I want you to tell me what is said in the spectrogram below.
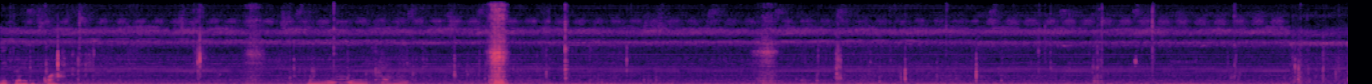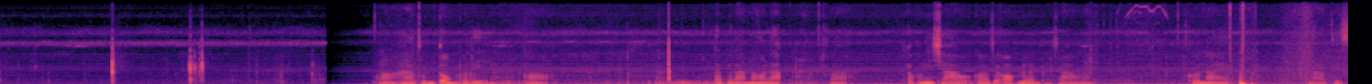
หยิบเลยดีกว่าแข็งห้าทุ่มตรงพอดี ก็ได้เวลานอนละ ก็เดี๋ยวพรุ่งนี้เช้าก็จะออกเดินเช้ากันคุณนายลาติส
